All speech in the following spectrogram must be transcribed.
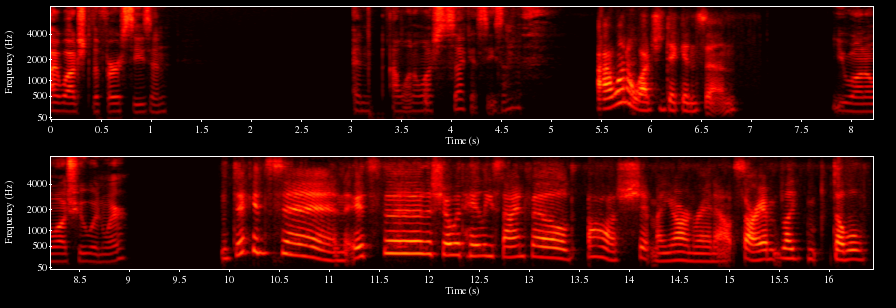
I watched the first season, and I want to watch the second season. I want to watch Dickinson. You want to watch Who and Where? Dickinson. It's the the show with Hailee Steinfeld. Oh shit, my yarn ran out. Sorry, I'm like double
